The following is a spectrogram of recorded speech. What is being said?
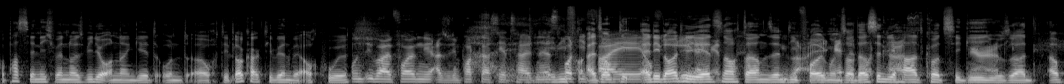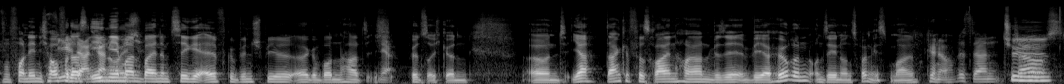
verpasst ihr nicht, wenn ein neues Video online geht und auch die Glocke aktivieren wäre auch cool. Und überall folgen, die- also den Podcast jetzt halt, ne? Die, Spotify. als ob die, äh, die Leute, die jetzt App. noch dran sind, die folgen und so, das sind die. Hardcore-CG-User, aber von denen ich hoffe, Vielen dass Dank an irgendjemand bei einem CG11-Gewinnspiel äh, gewonnen hat. Ich Ja. würde es euch gönnen. Und ja, danke fürs Reinhören. Wir, sehen, wir hören und sehen uns beim nächsten Mal. Genau, bis dann. Ciao. Tschüss.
